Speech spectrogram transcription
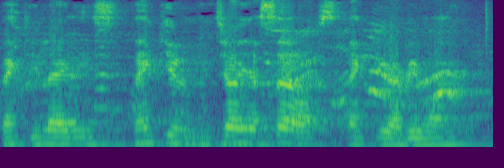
Thank you, ladies. Thank you. Enjoy yourselves. Thank you, everyone.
